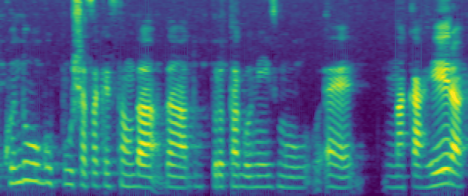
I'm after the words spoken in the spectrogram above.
quando o Hugo puxa essa questão da, da do protagonismo é, na carreira,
